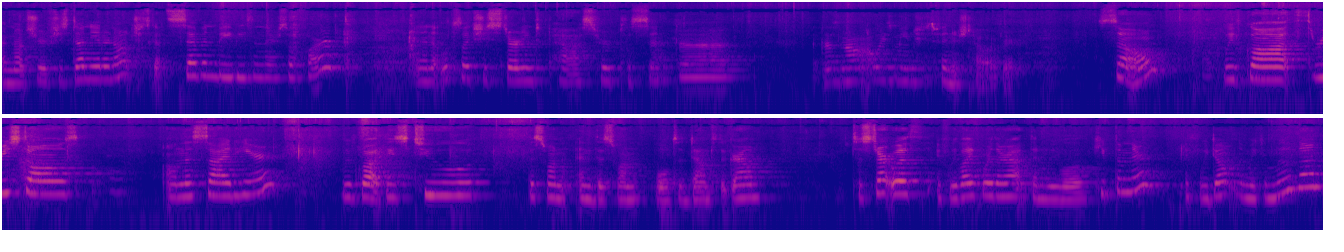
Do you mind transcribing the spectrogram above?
I'm not sure if she's done yet or not. She's got seven babies in there so far. And it looks like she's starting to pass her placenta. That does not always mean she's finished, however. So, we've got three stalls on this side here. We've got these two, this one and this one, bolted down to the ground. To start with, if we like where they're at, then we will keep them there. If we don't, then we can move them.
